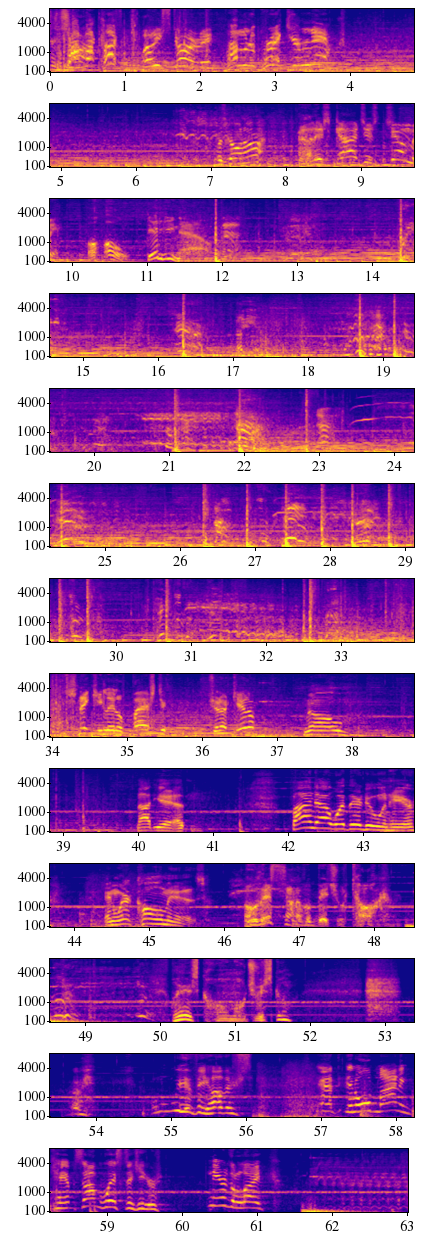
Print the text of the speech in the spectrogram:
cousin! Well, he started it. I'm gonna break your neck! What's going on? Now, this guy just jumped me. Oh, oh did he now? Sneaky little bastard. Should I kill him? No. Not yet. Find out what they're doing here, and where Colm is. Oh, this son of a bitch will talk. Where's Colm O'Driscoll? With the others. At an old mining camp southwest of here. Near the lake.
